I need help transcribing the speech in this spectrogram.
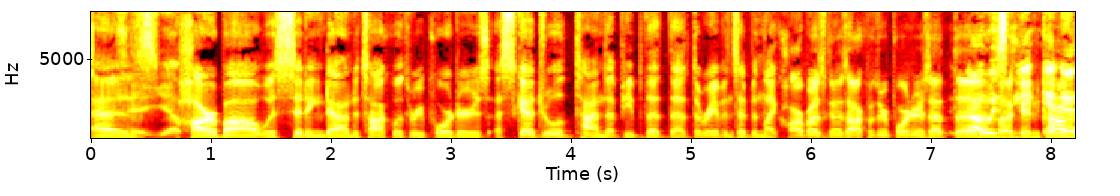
as Yep. Harbaugh was sitting down to talk with reporters, a scheduled time that people that, that the Ravens had been like Harbaugh's going to talk with reporters at the that was fucking the combine.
